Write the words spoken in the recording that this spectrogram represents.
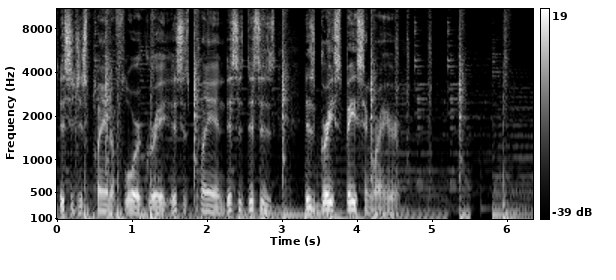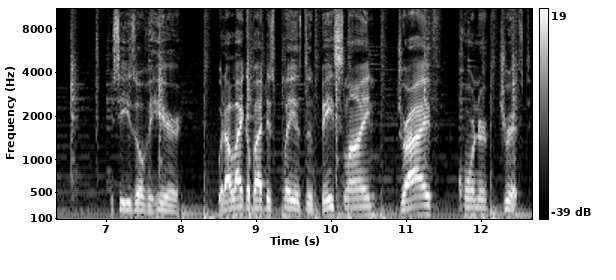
This is just playing the floor great. This is playing. This is this is this is great spacing right here. You see, he's over here. What I like about this play is the baseline drive, corner, drift.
